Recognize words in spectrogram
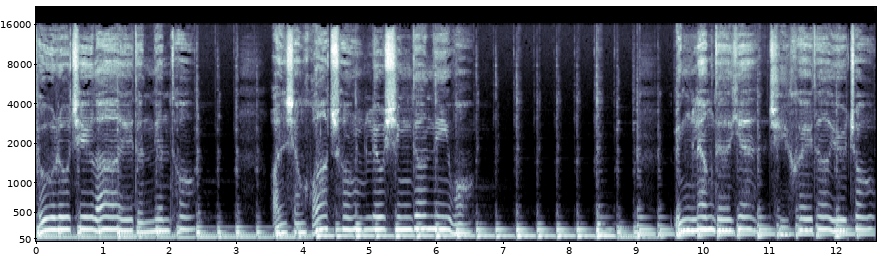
突如其来的念头，幻想化成流星的你我，明亮的夜，漆黑的宇宙，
